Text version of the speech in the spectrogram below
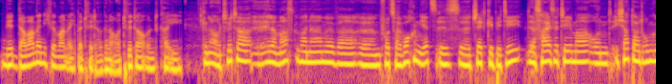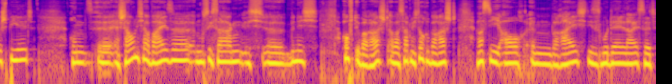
wir, da waren wir nicht, wir waren eigentlich bei Twitter, genau. Twitter und KI. Genau, Twitter, äh, Elon Musk-Übernahme war ähm, vor zwei Wochen, jetzt ist äh, ChatGPT das heiße Thema und ich habe damit rumgespielt und äh, erstaunlicherweise muss ich sagen, ich äh, bin nicht oft überrascht, aber es hat mich doch überrascht, was sie auch im Bereich dieses Modell leistet,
